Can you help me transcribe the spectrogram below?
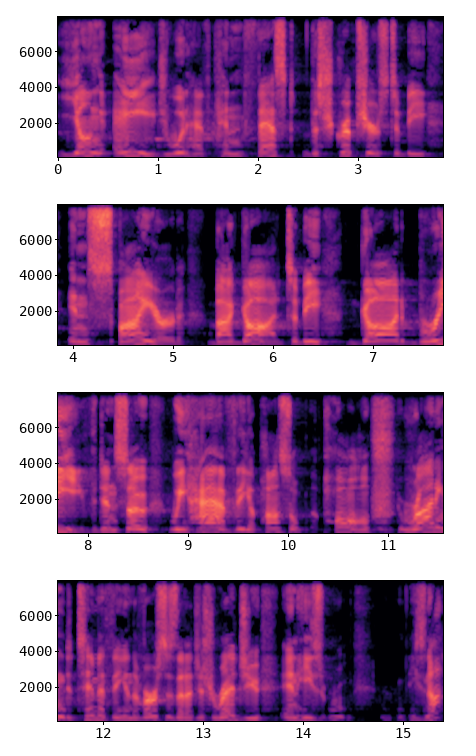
young age would have confessed the scriptures to be inspired by God, to be God breathed. And so we have the Apostle Paul writing to Timothy in the verses that I just read you, and he's he's not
